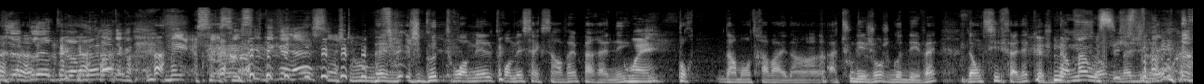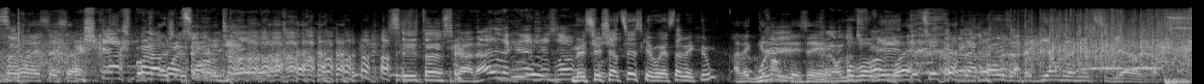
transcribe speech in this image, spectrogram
Mais c'est dégueulasse, ça, je trouve. Ben, je, je goûte 3000, 3520 par année. Ouais. Pour, dans mon travail. Dans- à tous les jours, je goûte des vins. Donc, s'il fallait que je boive Normand ça, aussi. imaginez. ouais, c'est ça. Je crache pas la boisson. C'est un scandale de cracher ça. Monsieur Chartier, est-ce que vous restez avec nous? Avec grand plaisir. On On revient ouais. tout de suite après la pause avec Guillaume Lemaitre-Tiguel.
